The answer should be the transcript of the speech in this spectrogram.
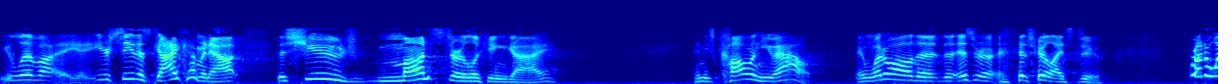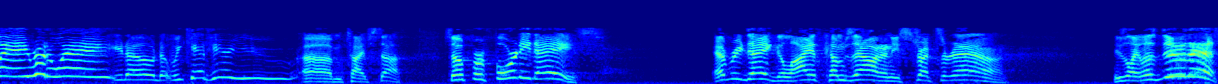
you live. on, You see this guy coming out, this huge monster looking guy, and he's calling you out. And what do all the, the Israel, Israelites do? Run away, run away, you know, we can't hear you, um, type stuff. So for 40 days, every day Goliath comes out and he struts around. He's like, let's do this.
